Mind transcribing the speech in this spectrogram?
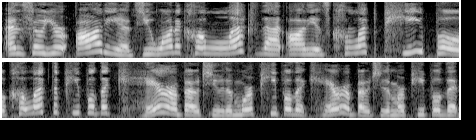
And so, your audience, you want to collect that audience, collect people, collect the people that care about you. The more people that care about you, the more people that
